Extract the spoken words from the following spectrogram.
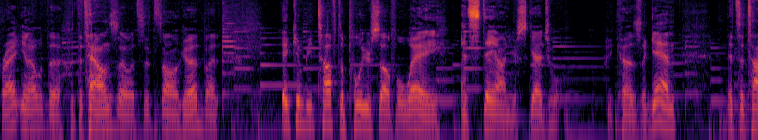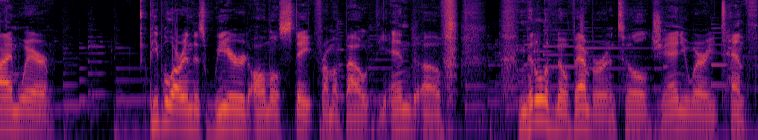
right? You know, with the with the towns, so it's it's all good, but it can be tough to pull yourself away and stay on your schedule because again, it's a time where people are in this weird almost state from about the end of middle of November until January 10th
